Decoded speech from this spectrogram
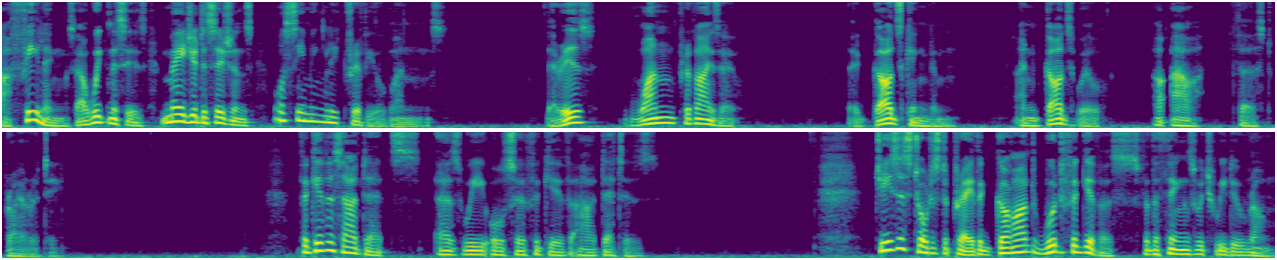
our feelings, our weaknesses, major decisions, or seemingly trivial ones. There is one proviso that God's kingdom and God's will are our first priority. Forgive us our debts as we also forgive our debtors. Jesus taught us to pray that God would forgive us for the things which we do wrong.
